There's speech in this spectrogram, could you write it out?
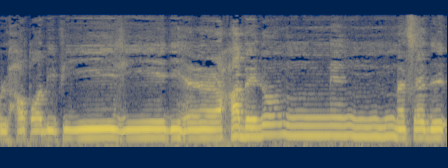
الحطب في جيدها حبل من مسد.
